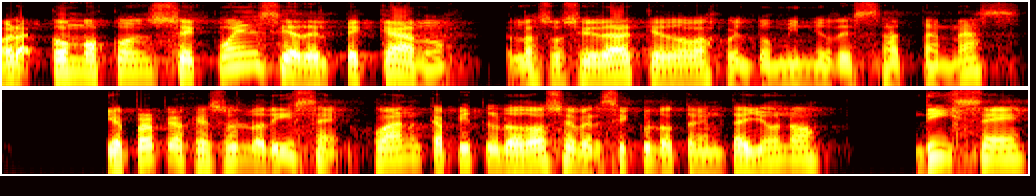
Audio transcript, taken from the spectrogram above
Ahora, como consecuencia del pecado, la sociedad quedó bajo el dominio de Satanás. Y el propio Jesús lo dice, Juan capítulo 12, versículo 31, dice,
